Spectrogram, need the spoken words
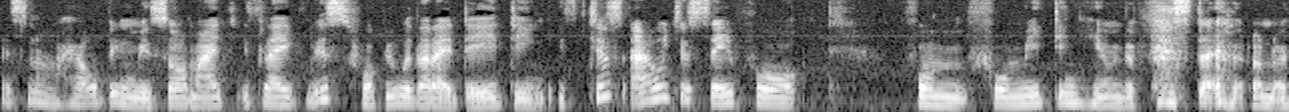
it's not helping me so much it's like this for people that are dating it's just i would just say for for for meeting him the first time i don't know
